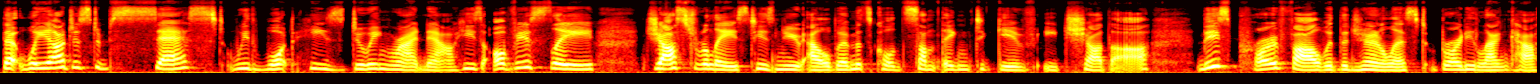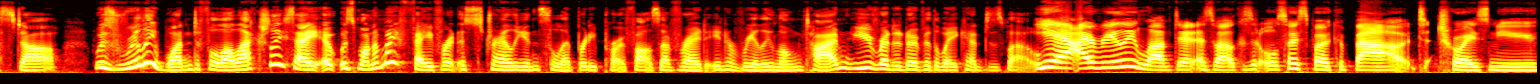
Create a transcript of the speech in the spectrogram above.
that we are just obsessed with what he's doing right now. He's obviously just released his new album. It's called Something to Give Each Other. This profile with the journalist Brodie Lancaster was really wonderful. I'll actually say it was one of my favorite Australian celebrity profiles I've read in a really long time. You read it over the weekend as well. Yeah, I really loved it as well because it also spoke about Troye's new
